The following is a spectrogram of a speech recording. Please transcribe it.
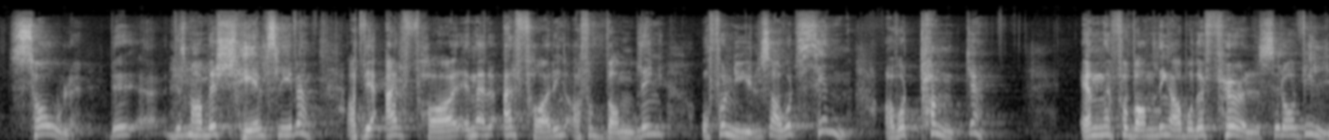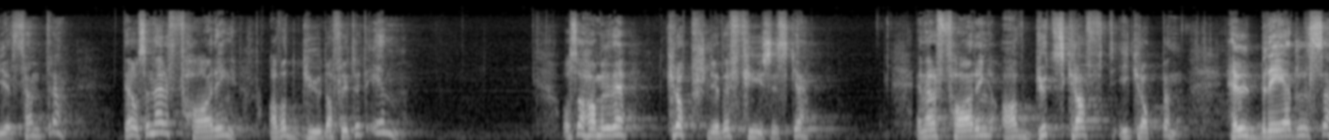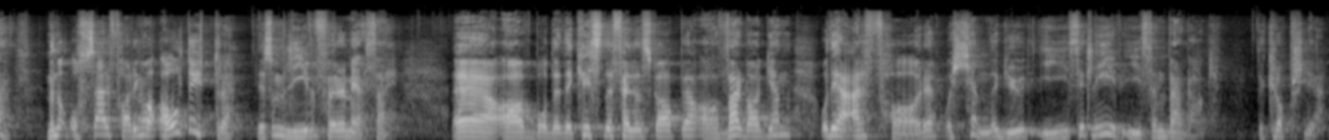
soul. Det, det, som har med sjelslivet At vi erfar en erfaring av forvandling og fornyelse av vårt sinn, av vår tanke. En forvandling av både følelser og viljesentre. Det er også en erfaring av at Gud har flyttet inn. Og så har vi det kroppslige, det fysiske. En erfaring av Guds kraft i kroppen. Helbredelse, men også erfaring av alt ytre, det som livet fører med seg. Eh, av både det kristne fellesskapet, av hverdagen, og det å erfare og kjenne Gud i sitt liv, i sin hverdag. Det kroppslige.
